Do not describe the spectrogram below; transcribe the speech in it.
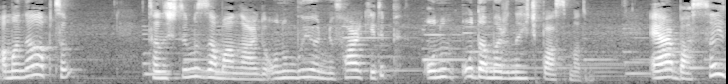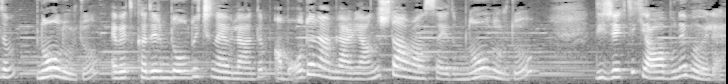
Ama ne yaptım? Tanıştığımız zamanlarda onun bu yönünü fark edip onun o damarına hiç basmadım. Eğer bassaydım ne olurdu? Evet kaderimde olduğu için evlendim ama o dönemler yanlış davransaydım ne olurdu? Diyecekti ki aa bu ne böyle?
